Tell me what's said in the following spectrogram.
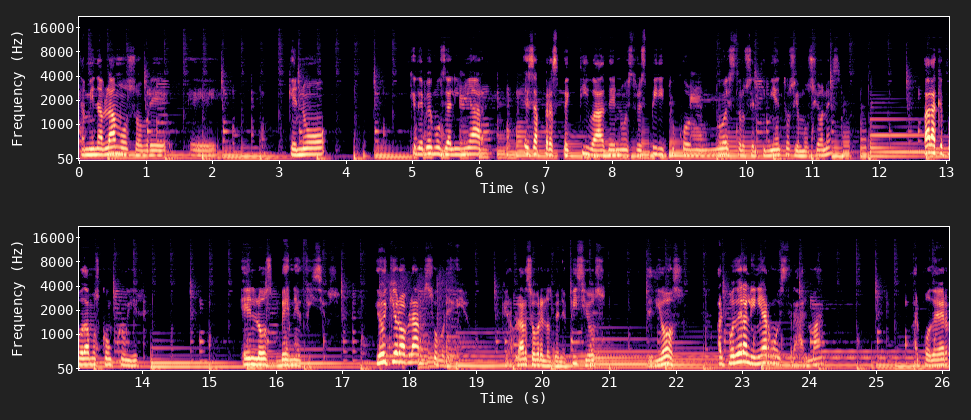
También hablamos sobre eh, que no, que debemos de alinear esa perspectiva de nuestro espíritu con nuestros sentimientos y emociones para que podamos concluir en los beneficios. Y hoy quiero hablar sobre ello. Quiero hablar sobre los beneficios de Dios al poder alinear nuestra alma, al poder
